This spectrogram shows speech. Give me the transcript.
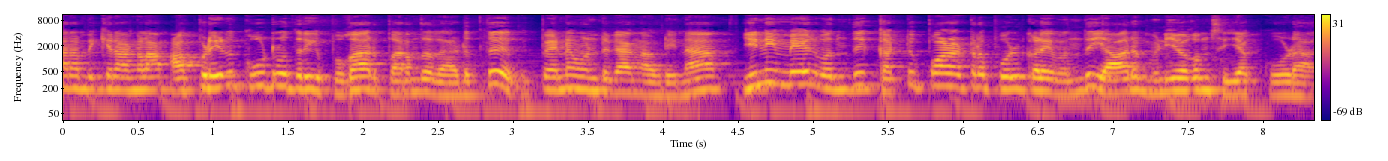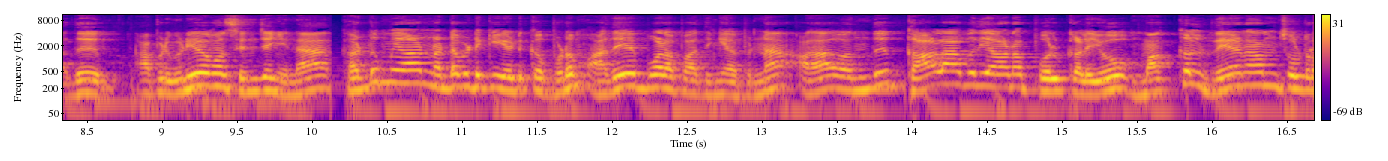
ஆரம்பிக்கிறாங்களாம் அப்படின்னு கூட்டுறவுத்துறைக்கு புகார் பறந்ததை அடுத்து இப்ப என்ன பண்ணிருக்காங்க அப்படின்னா இனிமேல் வந்து கட்டுப்பாடற்ற பொருட்களை வந்து யாரும் விநியோகம் செய்யக்கூடாது. அப்படி விநியோகம் செஞ்சீங்கன்னா கடுமையான நடவடிக்கை எடுக்கப்படும். அதே போல பாத்தீங்க அப்படின்னா அதாவது வந்து காலாவதியான பொருட்களையோ மக்கள் வேணாம்னு சொல்ற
